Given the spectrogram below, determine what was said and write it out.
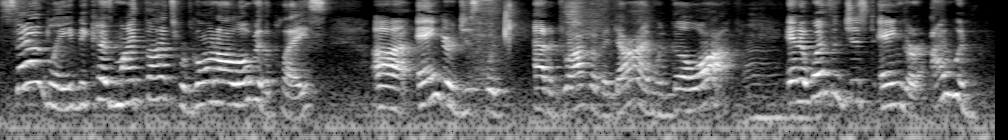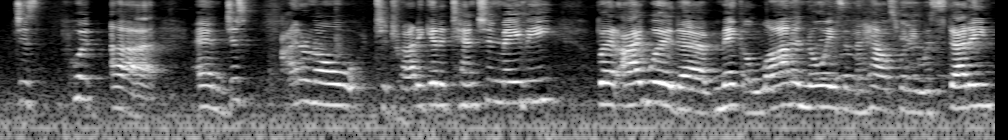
sadly, because my thoughts were going all over the place, uh, anger just would, at a drop of a dime, would go off. Mm-hmm. And it wasn't just anger. I would just put, uh, and just, I don't know, to try to get attention maybe, but I would uh, make a lot of noise in the house when he was studying.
